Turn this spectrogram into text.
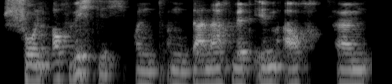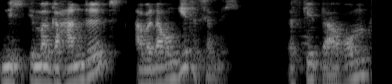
schon auch wichtig. Und, und danach wird eben auch nicht immer gehandelt, aber darum geht es ja nicht. Es geht darum,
